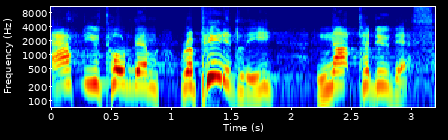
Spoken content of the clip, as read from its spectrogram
after you told them repeatedly not to do this.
